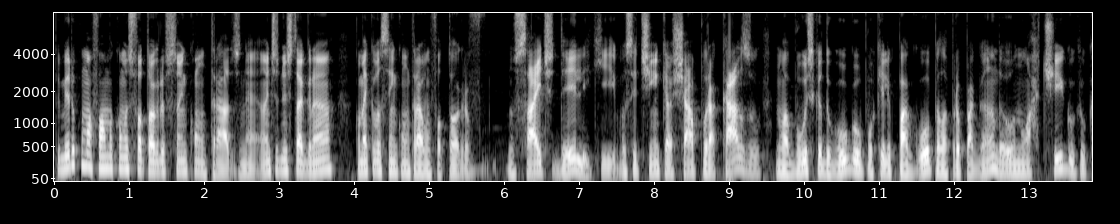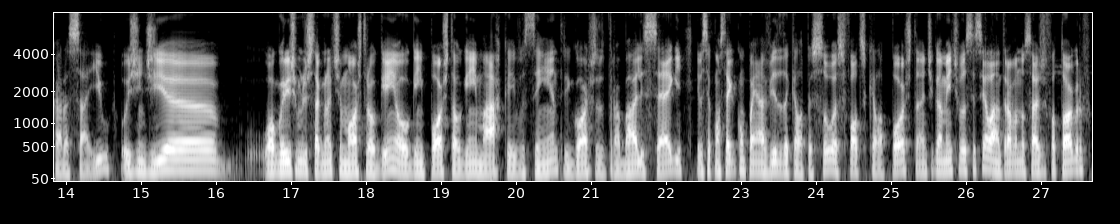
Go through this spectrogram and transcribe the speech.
Primeiro com uma forma como os fotógrafos são encontrados, né? Antes do Instagram, como é que você encontrava um fotógrafo? No site dele que você tinha que achar por acaso numa busca do Google porque ele pagou pela propaganda ou num artigo que o cara saiu. Hoje em dia o algoritmo do Instagram te mostra alguém, ou alguém posta alguém, marca e você entra e gosta do trabalho e segue, e você consegue acompanhar a vida daquela pessoa, as fotos que ela posta. Antigamente você, sei lá, entrava no site do fotógrafo,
